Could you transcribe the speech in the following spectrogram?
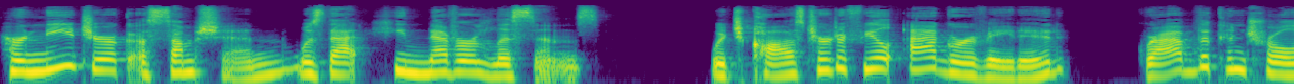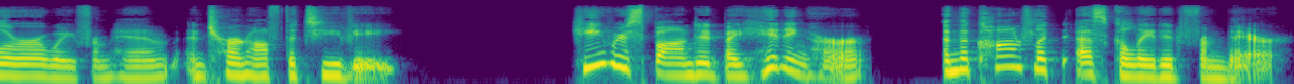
Her knee jerk assumption was that he never listens, which caused her to feel aggravated, grab the controller away from him, and turn off the TV. He responded by hitting her, and the conflict escalated from there.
